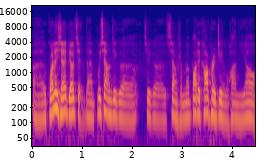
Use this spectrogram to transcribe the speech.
呃，管理起来比较简单，不像这个这个像什么 body corporate 这种的话，你要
